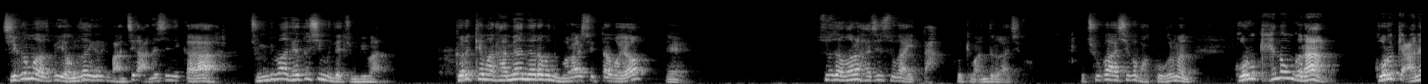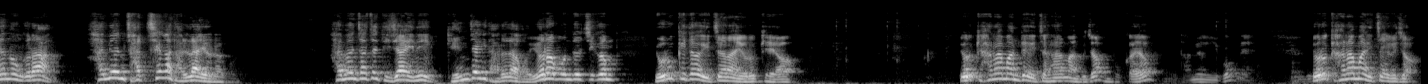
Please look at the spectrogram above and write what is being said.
지금은 어차피 영상이 그렇게 많지가 않으시니까 준비만 해두시면 돼 준비만 그렇게만 하면 여러분들 뭘 할 수 있다고요? 예. 수정을 하실 수가 있다. 그렇게 만들어가지고. 추가하시고 바꾸고. 그러면, 그렇게 해놓은 거랑, 그렇게 안 해놓은 거랑, 화면 자체가 달라요, 여러분. 화면 자체 디자인이 굉장히 다르다고요. 여러분들 지금, 요렇게 되어 있잖아요, 요렇게요. 요렇게 하나만 되어 있잖아요, 하나만. 그죠? 한번 볼까요? 다명이고, 네. 요렇게 하나만 있잖아요, 그죠?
